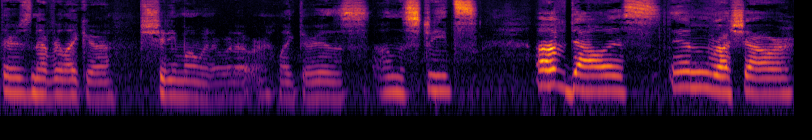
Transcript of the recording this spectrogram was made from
There's never like a shitty moment or whatever, like there is on the streets of Dallas in rush hour.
